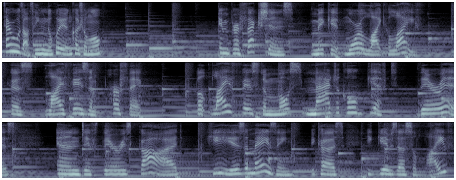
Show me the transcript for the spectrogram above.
加入早餐英语的会员课程哦。Imperfections make it more like life, cause life isn't perfect, but life is the most magical gift there is. And if there is God, He is amazing because he gives us life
